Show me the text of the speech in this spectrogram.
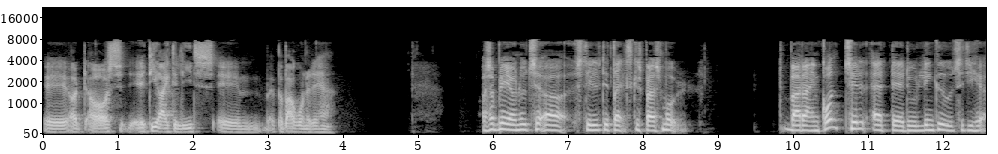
Øh, og, og også øh, direkte leads øh, på baggrund af det her. Og så bliver jeg jo nødt til at stille det drilske spørgsmål. Var der en grund til, at øh, du linkede ud til de her?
